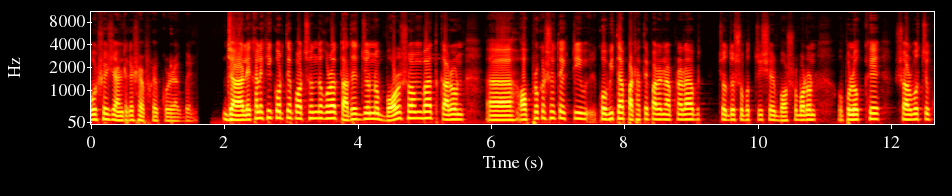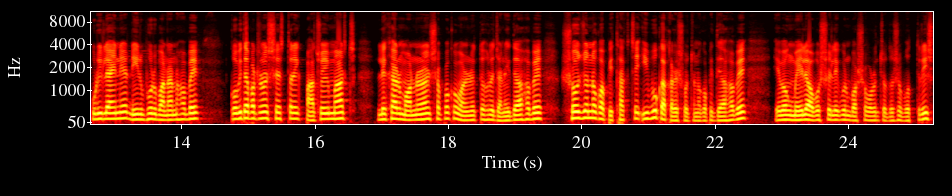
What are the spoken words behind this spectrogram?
অবশ্যই চ্যানেলটাকে সাবস্ক্রাইব করে রাখবেন। যারা লেখালেখি করতে পছন্দ করা, তাদের জন্য বড় সংবাদ, কারণ অপ্রকাশিত একটি কবিতা পাঠাতে পারেন আপনারা। চোদ্দোশো বত্রিশের বর্ষবরণ উপলক্ষে সর্বোচ্চ কুড়ি লাইনের নির্ভুল বানানো হবে। কবিতা পাঠানোর শেষ তারিখ পাঁচই মার্চ। লেখার মনোনয়ন সপক্ষ মনোনীত হলে জানিয়ে দেওয়া হবে, সৌজন্য কপি থাকছে ইবুক আকারে সৌজন্য কপি দেওয়া হবে এবং মেইলে অবশ্যই লিখবেন বর্ষবরণ চোদ্দোশো বত্রিশ।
